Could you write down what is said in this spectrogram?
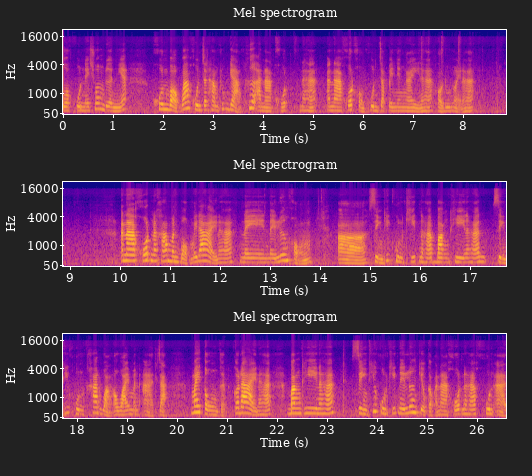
ตัวคุณในช่วงเดือนนี้คุณบอกว่าคุณจะทำทุกอย่างเพื่ออนาคตนะคะอนาคตของคุณจะเป็นยังไงนะคะขอดูหน่อยนะคะอนาคตนะคะมันบอกไม่ได้นะคะในในเรื่องของอสิ่งที่คุณคิดนะคะบางทีนะคะสิ่งที่คุณคาดหวังเอาไว้มันอาจจะไม่ตรงกับก็ได้นะคะบางทีนะคะสิ่งที่คุณคิดในเรื่องเกี่ยวกับอนาคตนะคะคุณอาจ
